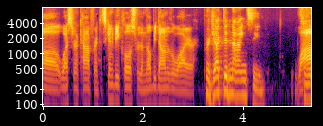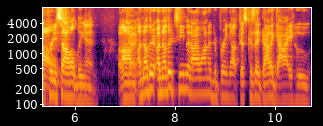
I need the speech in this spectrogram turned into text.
uh, Western Conference. It's going to be close for them. They'll be down to the wire. Projected nine seed. Wow, so pretty solidly in. Um, okay. Um, another another team that I wanted to bring up just because they got a guy who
